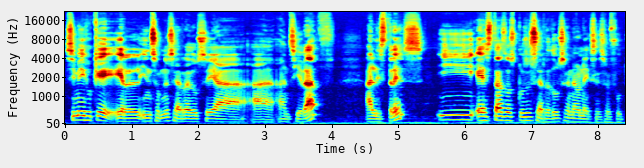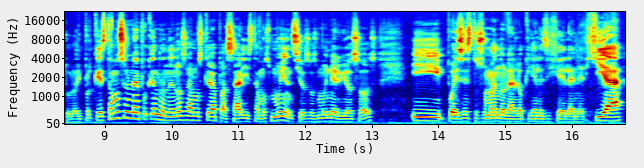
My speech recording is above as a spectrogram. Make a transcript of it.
sí me dijo que el insomnio se reduce a, a ansiedad, al estrés y estas dos cosas se reducen a un exceso de futuro. Y porque estamos en una época en donde no sabemos qué va a pasar y estamos muy ansiosos, muy nerviosos. Y pues esto sumándole a lo que ya les dije de la energía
